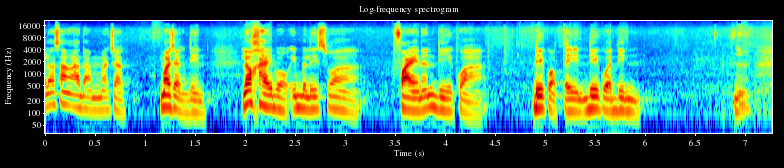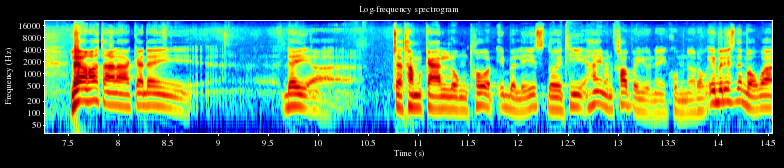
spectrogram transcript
แล้วสร้างอาดัมมาจากมาจากดิน แล้วใครบอกอิบลิสว่าไฟนั้นดีกว่าดีกว่าตีนดีกว่าดินนะแล้วอัลลอฮฺตาลาก็ได้ได้ จะทำการลงโทษอิบลิสโดยที่ให้มันเข้าไปอยู่ในคุมนรกอิบลิสได้บอกว่า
